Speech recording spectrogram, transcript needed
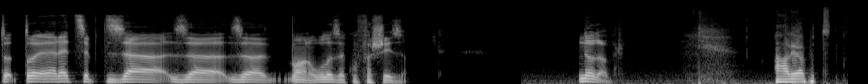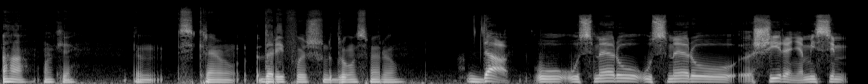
to, to je recept za, za, za ono, ulazak u fašizam. No dobro. Ali opet, aha, okej. Okay. Si krenuo da rifuješ u drugom smeru, Da, u, u, smeru, u smeru širenja. Mislim,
